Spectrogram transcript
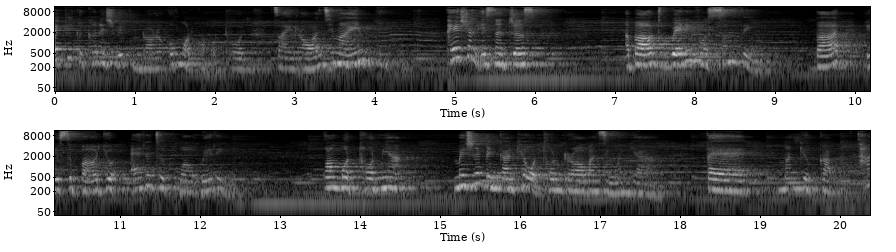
ล็กๆที่เกิดขึ้นในชีวิตของเราเราก็หมดความอดทน ใจร้อนใช่ไหม Patience is not just about waiting for something but it's about your attitude while waiting ความอดทนเนี่ยไม่ใช่เป็นการแค่อดทนรอบางสิ่งบางอย่าง แต่มันเกี่ยวกับท่า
